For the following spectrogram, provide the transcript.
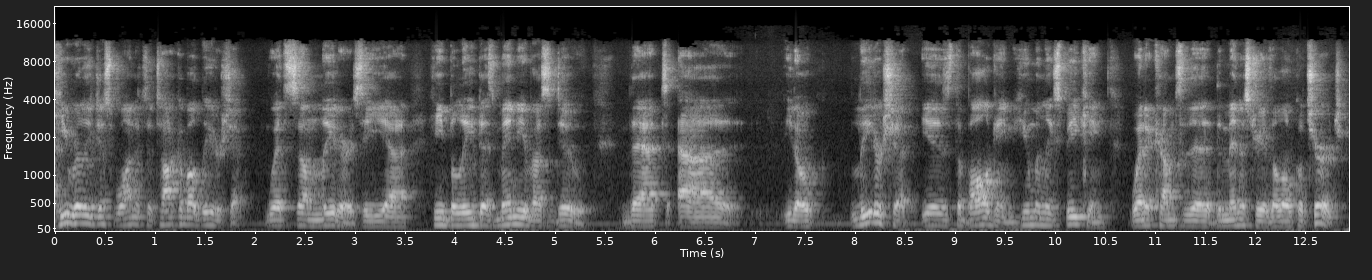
he really just wanted to talk about leadership with some leaders. He, he believed, as many of us do, that uh, you know leadership is the ball game, humanly speaking, when it comes to the, the ministry of the local church.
